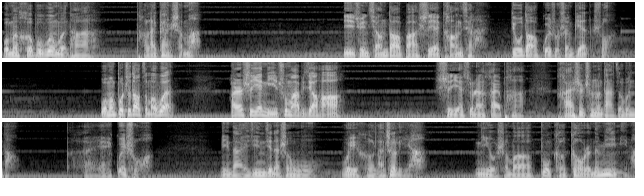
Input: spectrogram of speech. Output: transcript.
我们何不问问他，他来干什么？”一群强盗把师爷扛起来，丢到鬼鼠身边，说：“我们不知道怎么问，还是师爷你出马比较好。”师爷虽然害怕，还是撑着胆子问道：“哎，鬼鼠，你乃阴间的生物，为何来这里呀？”你有什么不可告人的秘密吗？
